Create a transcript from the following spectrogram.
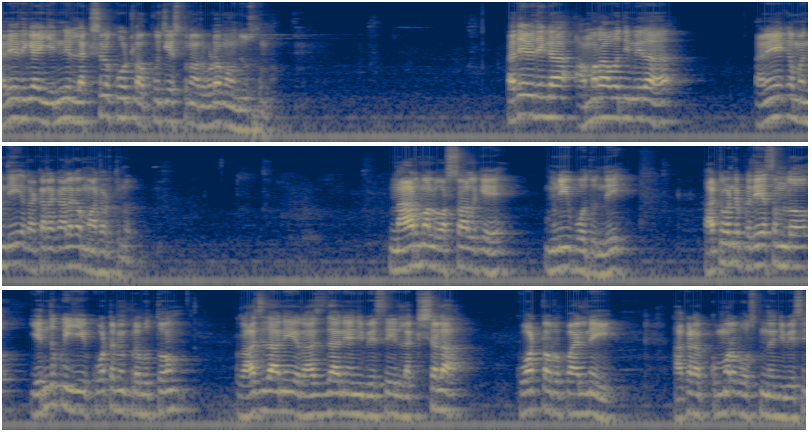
అదేవిధంగా ఎన్ని లక్షల కోట్లు అప్పు చేస్తున్నారో కూడా మనం చూస్తున్నాం. అదేవిధంగా అమరావతి మీద అనేక మంది రకరకాలుగా మాట్లాడుతున్నారు. నార్మల్ వర్షాలకే మునిగిపోతుంది. అటువంటి ప్రదేశంలో ఎందుకు ఈ కూటమి ప్రభుత్వం రాజధాని రాజధాని అని చెప్పేసి లక్షల కోట్ల రూపాయలని అక్కడ కుమ్మరబోస్తుందని చెప్పేసి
